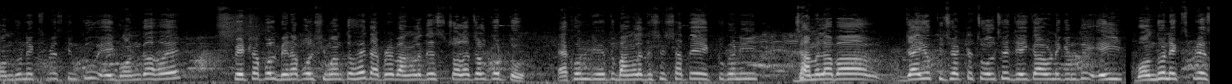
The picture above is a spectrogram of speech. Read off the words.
বন্ধন এক্সপ্রেস কিন্তু এই বনগা হয়ে পেট্রাপোল, বেনাপোল সীমান্ত হয়ে তারপরে বাংলাদেশ চলাচল করতো। এখন যেহেতু বাংলাদেশের সাথে একটুখানি ঝামেলা বা যাই হোক কিছু একটা চলছে, যেই কারণে কিন্তু এই বন্ধন এক্সপ্রেস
